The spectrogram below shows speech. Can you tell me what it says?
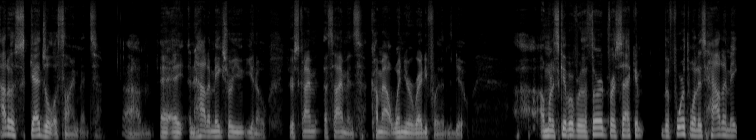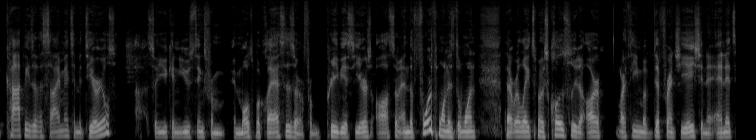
how to schedule assignments um, and, and, how to make sure you you know your assignments come out when you're ready for them to do. Uh, I'm going to skip over the third for a second. The fourth one is how to make copies of assignments and materials, uh, so you can use things from in multiple classes or from previous years. Awesome. And the fourth one is the one that relates most closely to our our theme of differentiation, and it's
